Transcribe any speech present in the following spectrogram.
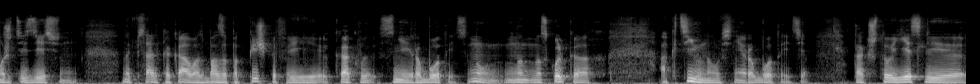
Можете здесь написать, какая у вас база подписчиков и как вы с ней работаете. Ну, насколько активно вы с ней работаете. Так что, если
